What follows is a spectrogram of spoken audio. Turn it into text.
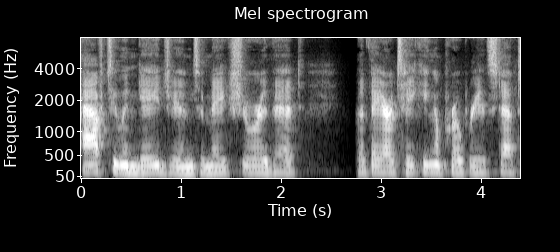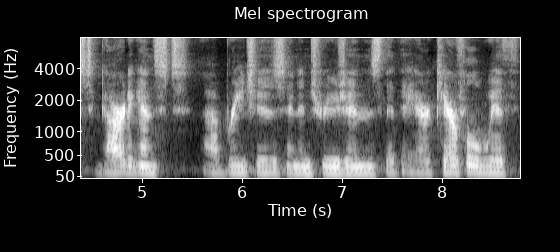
have to engage in to make sure that that they are taking appropriate steps to guard against uh, breaches and intrusions, that they are careful with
